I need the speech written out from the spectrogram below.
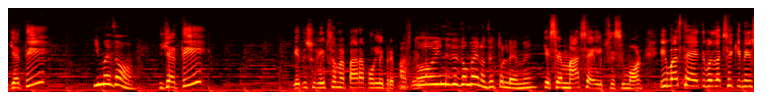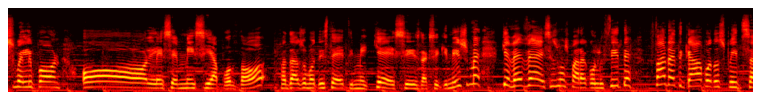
Γιατί; Είμαι εδώ. Γιατί; Γιατί σου λείψαμε πάρα πολύ πρέπει να πεις. Αυτό είναι δεδομένο, δεν το λέμε. Και σε εμάς έλειψε Σιμών. Είμαστε έτοιμοι να ξεκινήσουμε λοιπόν όλες εμείς οι από εδώ. Φαντάζομαι ότι είστε έτοιμοι και εσείς να ξεκινήσουμε. Και βέβαια εσείς μας παρακολουθείτε φανατικά από το σπίτι σας.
